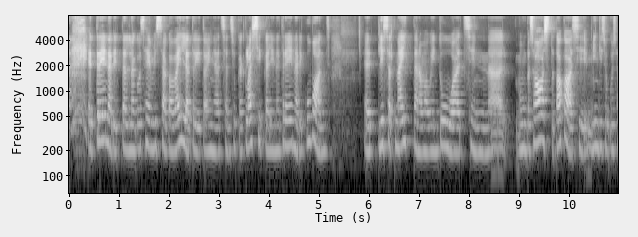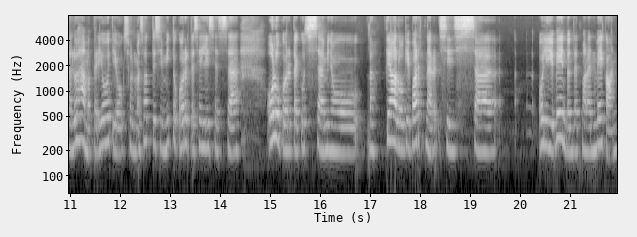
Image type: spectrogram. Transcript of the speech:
Et treeneritel nagu see, mis sa ka välja tõid, on ju, et see on niisugune klassikaline treeneri kuvand et lihtsalt näitena ma võin tuua, et siin äh, umbes aasta tagasi mingisuguse lühema perioodi jooksul ma sattusin mitu korda sellisesse olukorda, kus äh, minu noh, dialoogipartner siis äh, oli veendunud, et ma olen vegan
